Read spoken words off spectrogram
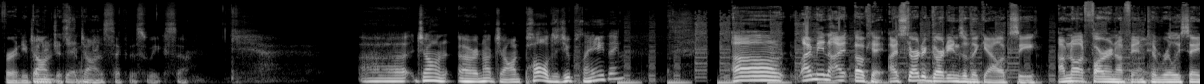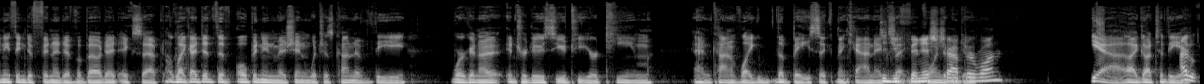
for anybody John, just yeah. John is sick this week, so. Uh, John, or not John, Paul, did you play anything? Uh, I mean, I okay. I started Guardians of the Galaxy. I'm not far enough in to really say anything definitive about it, except like I did the opening mission, which is kind of the we're gonna introduce you to your team and kind of like the basic mechanics. Did you that you're finish going to be chapter doing. one? Yeah, I got to the. I- end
